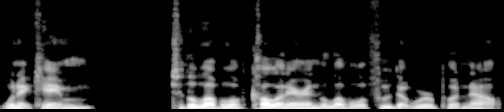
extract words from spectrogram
when it came to the level of culinary and the level of food that we were putting out.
